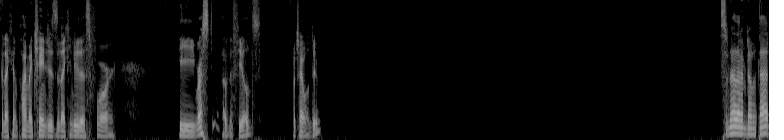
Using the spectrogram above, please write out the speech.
then I can apply my changes and I can do this for the rest of the fields, which I will do. So now that I'm done with that,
